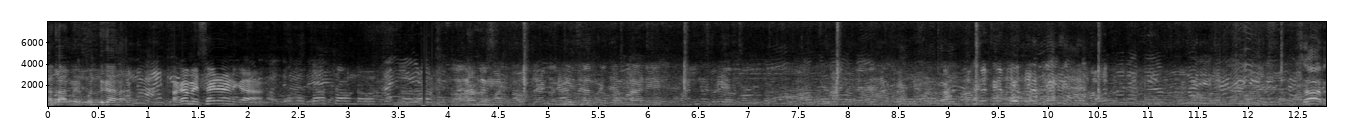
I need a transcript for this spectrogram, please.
అక్క మీరు కొద్దిగా అక్క మీరు సైడ్ అండి sir sir.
